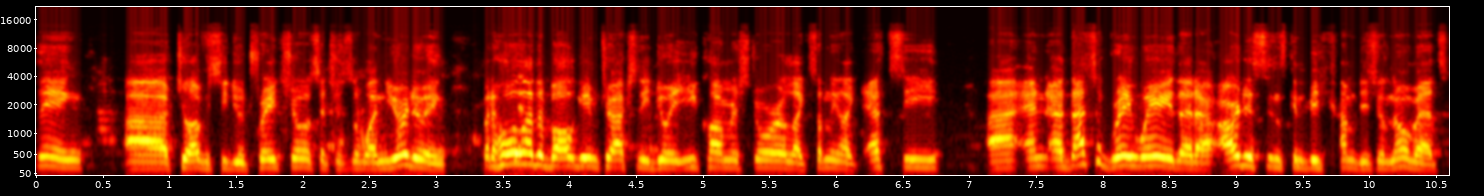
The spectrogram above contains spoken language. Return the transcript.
thing uh, to obviously do trade shows such as the one you're doing, but a whole other ballgame to actually do an e-commerce store like something like Etsy uh, and uh, that's a great way that uh, artisans can become digital nomads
